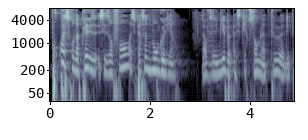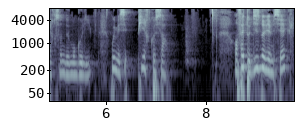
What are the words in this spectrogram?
Pourquoi est-ce qu'on appelait ces enfants, ces personnes mongoliens? Alors vous allez me dire, bah, parce qu'ils ressemblent un peu à des personnes de Mongolie. Oui, mais c'est pire que ça. En fait, au 19e siècle,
